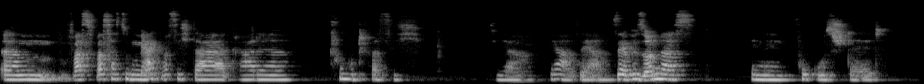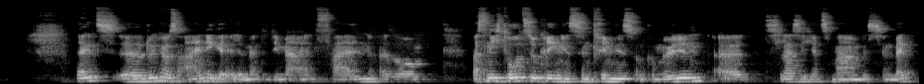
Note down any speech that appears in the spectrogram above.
Ähm, was, was hast du gemerkt, was sich da gerade tut, was sich dir ja, sehr, sehr besonders in den Fokus stellt? Da gibt es äh, durchaus einige Elemente, die mir einfallen. Also, was nicht tot zu kriegen ist, sind Krimis und Komödien. Äh, das lasse ich jetzt mal ein bisschen weg.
